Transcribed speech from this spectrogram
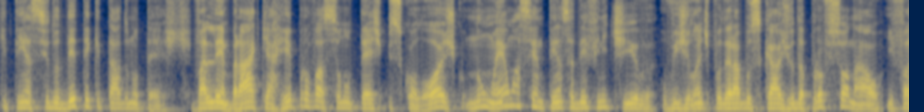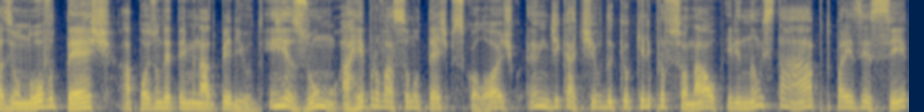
que tenha sido detectado no teste. Vale lembrar que a reprovação no teste psicológico não é uma sentença definitiva. O vigilante poderá buscar ajuda profissional e fazer um novo teste após um determinado período. Em resumo, a reprovação no teste psicológico é um indicativo de que aquele profissional ele não está apto para exercer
